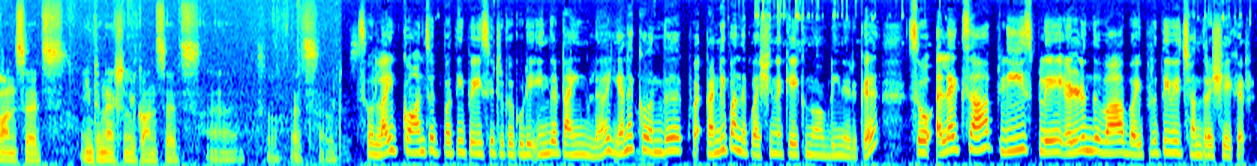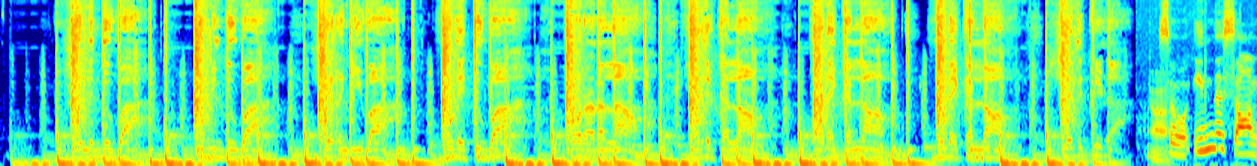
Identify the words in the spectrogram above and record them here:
concerts international concerts so live concert பற்றி பேசிட்டு இருக்கக்கூடிய இந்த டைமில் எனக்கு வந்து கண்டிப்பாக அந்த கொஷனை கேட்கணும் அப்படின்னு இருக்கு. ஸோ அலெக்சா ப்ளீஸ் ப்ளே எழுந்து வா பை பிருத்திவி சந்திரசேகர் எழுந்து வா துணிந்து வா இறங்கி வா உடைத்து வா போராடலாம் எதிர்க்கலாம். உடைக்கலாம் எதுக்குடா ஸோ இந்த சாங்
